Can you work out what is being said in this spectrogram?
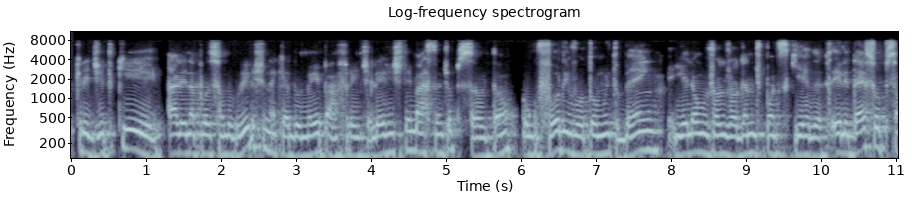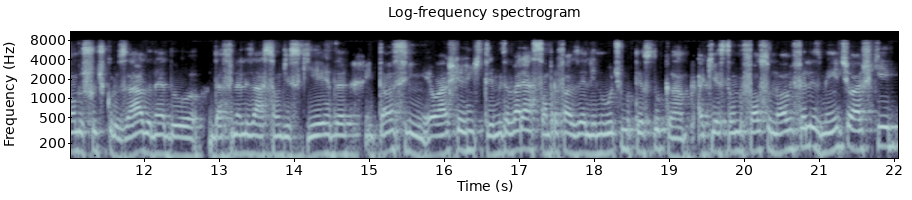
Acredito que ali na posição do Grealish, né, que é do meio para frente ali, a gente tem bastante opção. Então, o Foden voltou muito bem e ele é um jogo jogando de ponta esquerda. Ele dá essa opção do chute cruzado, né, do da finalização de esquerda. Então, assim, eu acho que a gente tem muita variação para fazer ali no último terço do campo. A questão do falso 9, infelizmente, eu acho que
